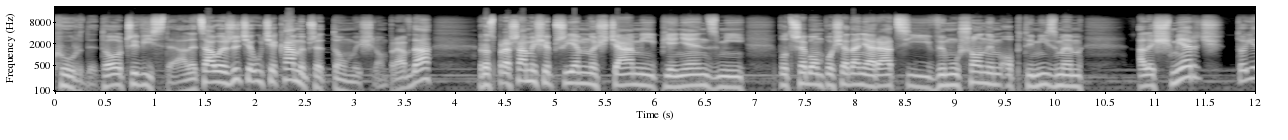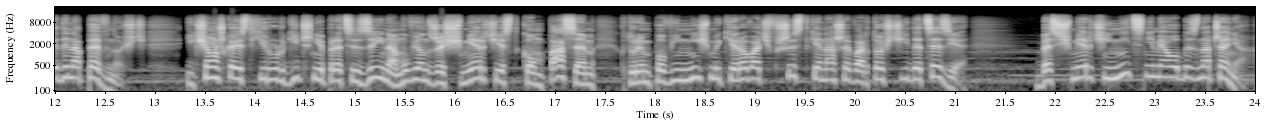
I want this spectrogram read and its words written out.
Kurde, to oczywiste, ale całe życie uciekamy przed tą myślą, prawda? Rozpraszamy się przyjemnościami, pieniędzmi, potrzebą posiadania racji, wymuszonym optymizmem, ale śmierć to jedyna pewność. I książka jest chirurgicznie precyzyjna, mówiąc, że śmierć jest kompasem, którym powinniśmy kierować wszystkie nasze wartości i decyzje. Bez śmierci nic nie miałoby znaczenia.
